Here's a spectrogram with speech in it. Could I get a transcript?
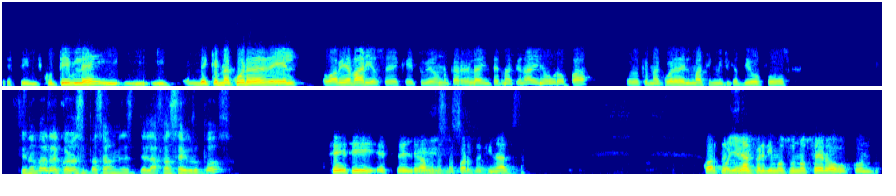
este, indiscutible, y, y, de que me acuerde de él. O había varios ¿eh? que tuvieron una carrera internacional en Europa, pero que me acuerde el más significativo fue Oscar. Si no mal recuerdo, si pasaron de la fase de grupos. Sí, sí, este, llegamos hasta cuarto de final. Cuarto de final perdimos 1-0 con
